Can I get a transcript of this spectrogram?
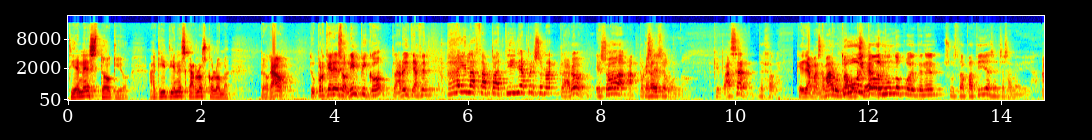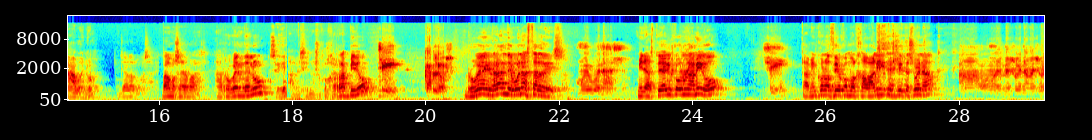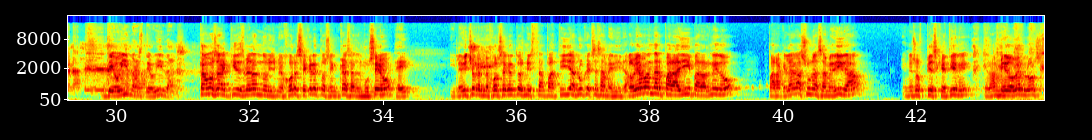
Tienes Tokio, aquí tienes Carlos Coloma. Pero claro, tú porque eres olímpico, claro, y te hacen, ay, la zapatilla personal. Claro, eso a- a- por un ser- segundo. ¿Qué pasa? Déjame. Que llamas a Barru Tú y todo el mundo puede tener sus zapatillas hechas a medida. Ah, bueno. Y ahora lo vas a ver. Vamos a llamar a Rubén de Lu. Sí. A ver si nos coge rápido. Sí, Carlos, Rubén, grande, buenas tardes. muy buenas. Mira, estoy aquí con un amigo, Sí. también conocido como el jabalí, no sé si te suena. De oídas, de oídas. Estamos aquí desvelando mis mejores secretos en casa, en el museo. Eh, Y le he dicho que el mejor secreto es mis zapatillas look hechas a medida. Lo voy a mandar para allí, para Arnedo, para que le hagas unas a medida, en esos pies que tiene, que dan miedo verlos.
